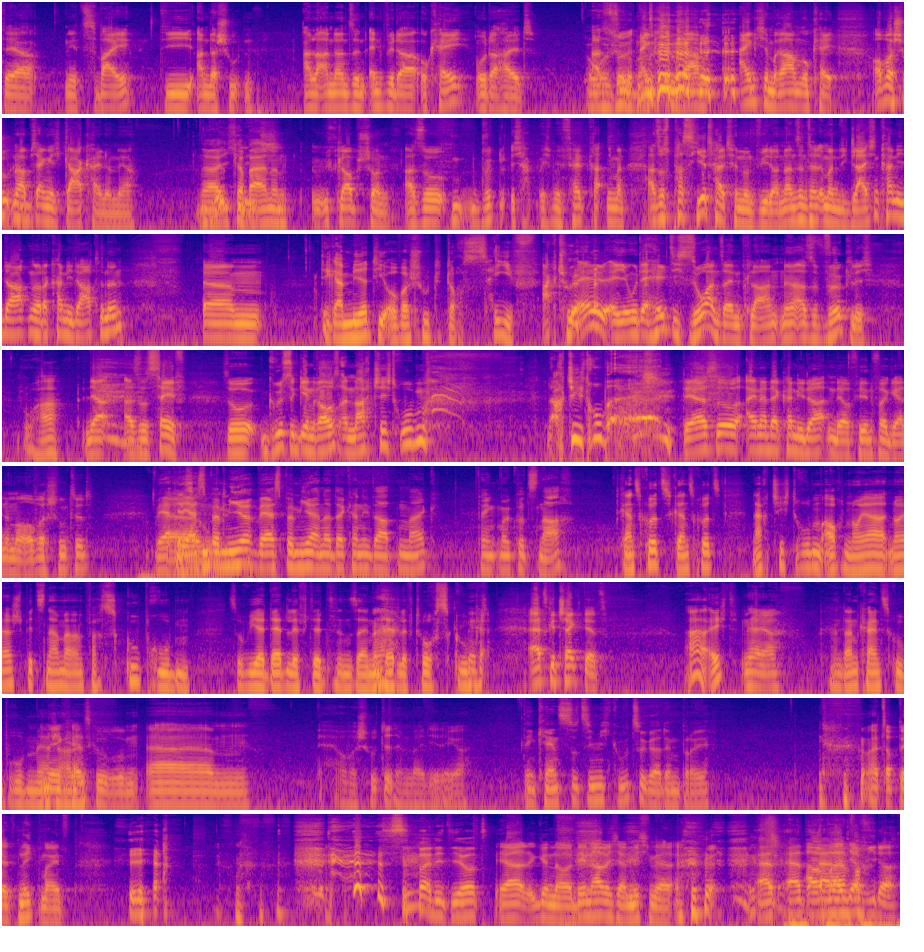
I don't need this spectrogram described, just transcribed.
Der, nee, zwei, die undershooten. Alle anderen sind entweder okay oder halt. Also so Overshooten. eigentlich im Rahmen, eigentlich im Rahmen okay. Overshooten habe ich eigentlich gar keine mehr. Ja, ich habe einen. Ich glaube schon. Also wirklich, ich hab, ich, mir fällt gerade niemand. Also es passiert halt hin und wieder. Und dann sind halt immer die gleichen Kandidaten oder Kandidatinnen. Ähm, Digga, Mirti overshootet doch safe. aktuell, ey Junge, der hält sich so an seinen Plan, ne? Also wirklich. Oha. Ja, also safe. So, Grüße gehen raus an Nachtschicht Ruben. Nachtschichtruhe! Der ist so einer der Kandidaten, der auf jeden Fall gerne mal overshootet. Wer, Ja, wer, ist bei mir, wer ist bei mir einer der Kandidaten, Mike? Denk mal kurz nach. Ganz kurz, ganz kurz. Nachtschichtruben, auch neuer, neuer Spitzname, einfach Scoop Ruben. So wie er deadliftet und seinen Deadlift Ja. hochscoopt. Er hat's gecheckt jetzt. Ah, echt? Ja, ja. Und dann kein Scoop Ruben mehr. nee, schade. kein Scoop Ruben. Ähm. Wer overshootet denn bei dir, Digga? Den kennst du ziemlich gut sogar, den Bray. Als ob du jetzt Nick meinst. so ein Idiot. Ja, genau, den habe ich ja nicht mehr. Er hat, er hat, Aber er hat, bald ja einfach, wieder.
